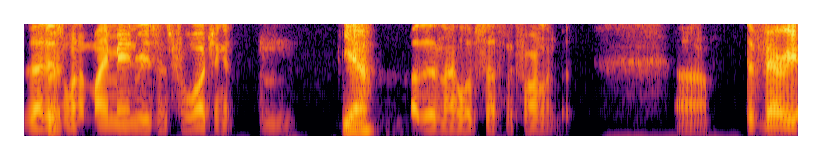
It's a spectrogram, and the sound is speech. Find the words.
that is But- one of my main reasons for watching it. Yeah, Other than I love Seth MacFarlane, but uh, the very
